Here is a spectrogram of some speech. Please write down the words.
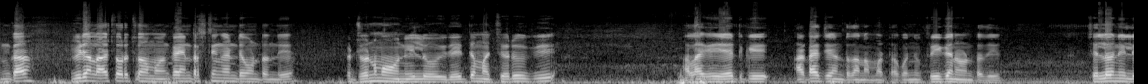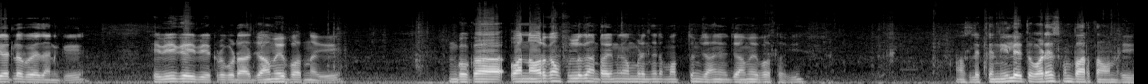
ఇంకా వీడియో లాస్ట్ వరకు చూడము ఇంకా ఇంట్రెస్టింగ్ అంటే ఉంటుంది. ఇక్కడ చూడండి నీళ్ళు ఇదైతే మా చెరువుకి అలాగే ఏటికి అటాచ్ అయి ఉంటుంది అన్నమాట. కొంచెం ఫ్రీగానే ఉంటుంది. చెల్లో నీళ్ళు ఎట్లా పోయేదానికి? హెవీగా ఇవి ఇక్కడ కూడా జామ్ అయిపోతున్నాయి. ఇంకొక వన్ అవర్ కం ఫుల్గా ట్రైన్ కంపడిందంటే మొత్తం జామ్ జామ్ అయిపోతాయి. అసలు ఇక్కడ నీళ్ళు అయితే వడేసుకొని పారుతూ ఉన్నాయి.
